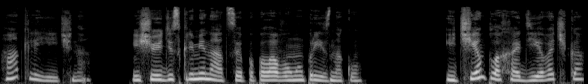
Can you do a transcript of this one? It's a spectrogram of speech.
Отлично. Еще и дискриминация по половому признаку. И чем плоха девочка?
